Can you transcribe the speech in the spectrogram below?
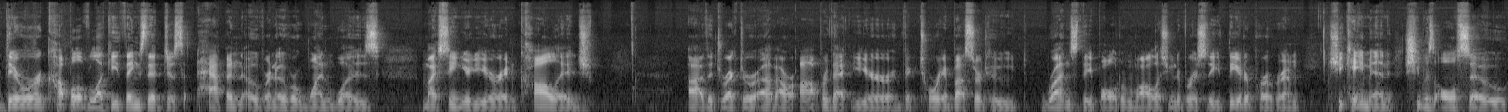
there were a couple of lucky things that just happened over and over. One was my senior year in college. Uh, the director of our opera that year, Victoria Bussert, who runs the Baldwin Wallace University theater program, she came in. She was also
